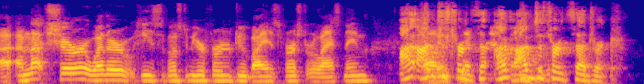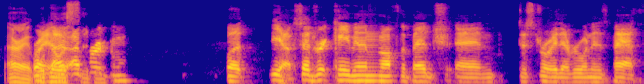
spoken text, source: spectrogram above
I, I'm not sure whether he's supposed to be referred to by his first or last name. I, I've Um, just heard. but- Ce- I've, I've just heard Cedric. All right, Right, we'll go I, with I've heard him. But yeah, Cedric came in off the bench and destroyed everyone in his path.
